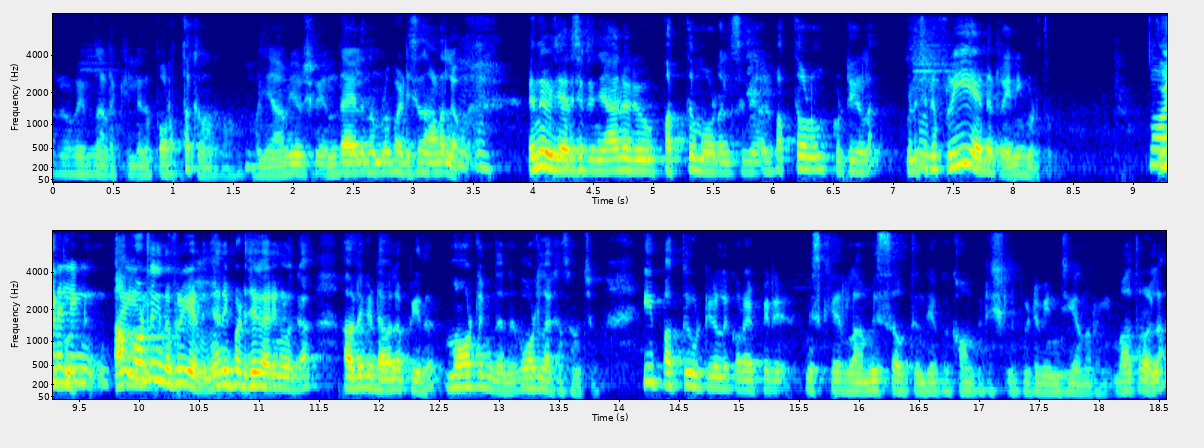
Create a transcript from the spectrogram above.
അവരോട് ഇത് നടക്കില്ല ഇത് പുറത്തൊക്കെ നടക്കണം. അപ്പോൾ ഞാൻ വിചാരിച്ചു എന്തായാലും നമ്മൾ പഠിച്ചതാണല്ലോ. എന്ന് വിചാരിച്ചിട്ട് ഞാനൊരു പത്ത് മോഡൽസിന് ഒരു പത്തോളം കുട്ടികളെ വിളിച്ചിട്ട് ഫ്രീ ആയിട്ട് ട്രെയിനിങ് കൊടുത്തു. ആ മോഡലിംഗ് ഫ്രീ ആണ് ഞാൻ ഈ പഠിച്ച കാര്യങ്ങളൊക്കെ അവരൊക്കെ ഡെവലപ്പ് ചെയ്ത് മോഡലിംഗ് തന്നെ മോഡലാക്കാൻ ശ്രമിച്ചു. ഈ പത്ത് കുട്ടികൾ കുറേ പേര് miss Kerala miss south India ഒക്കെ കോമ്പറ്റീഷനിൽ പോയിട്ട് വിൻ ചെയ്യാൻ തുടങ്ങി. മാത്രമല്ല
